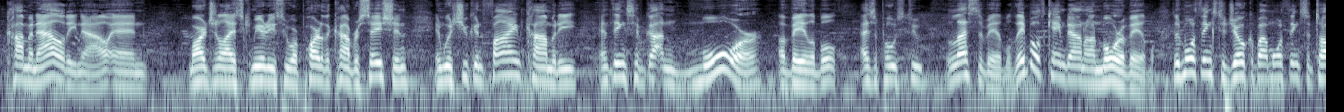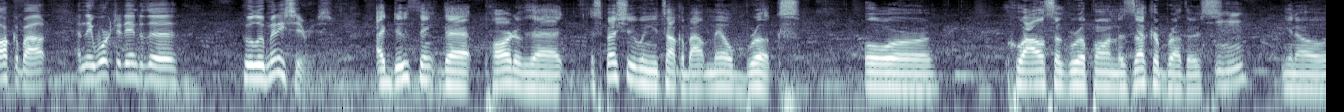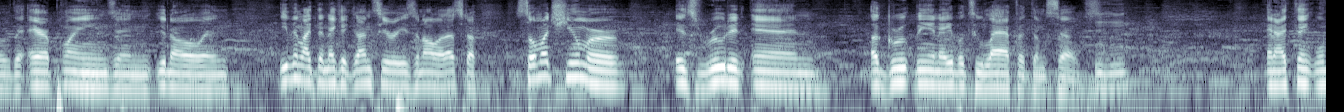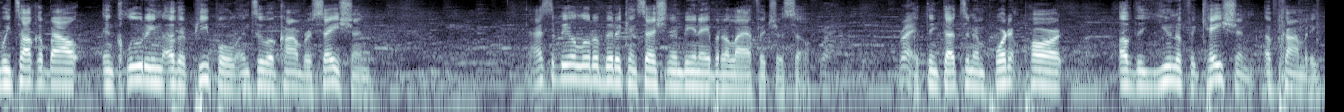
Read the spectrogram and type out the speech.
commonality now and marginalized communities who are part of the conversation in which you can find comedy and things have gotten more available as opposed to less available. They both came down on more available. There's more things to joke about, more things to talk about, and they worked it into the Hulu miniseries. I do think that part of that, especially when you talk about Mel Brooks, or who I also grew up on, the Zucker brothers, Mm-hmm. you know, the airplanes, and you know, and even like the Naked Gun series and all of that stuff. So much humor is rooted in a group being able to laugh at themselves. Mm-hmm. And I think when we talk about including other people into a conversation, there has to be a little bit of concession in being able to laugh at yourself. Right. Right. I think that's an important part of the unification of comedy.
